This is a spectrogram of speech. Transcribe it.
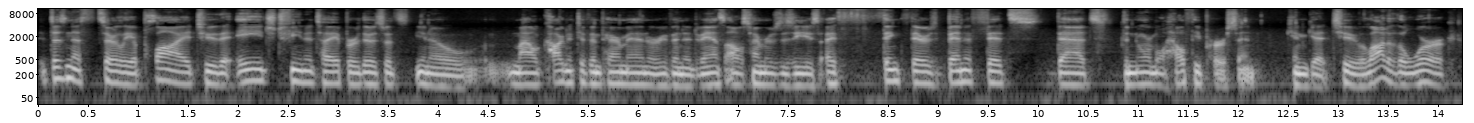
it doesn't necessarily apply to the aged phenotype or those with you know mild cognitive impairment or even advanced alzheimer's disease i think there's benefits that the normal healthy person can get too a lot of the work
